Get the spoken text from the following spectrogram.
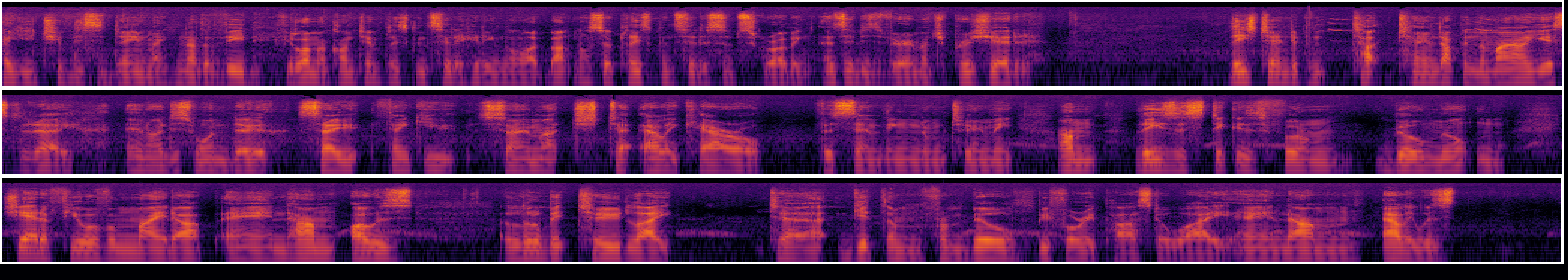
Hey YouTube, this is Dean making another vid. If you like my content, please consider hitting the like button. Also, please consider subscribing as it is very much appreciated. These turned up, turned up in the mail yesterday and I just wanted to say thank you so much to Ali Carroll for sending them to me. Um, these are stickers from Bill Melton. She had a few of them made up and um, I was a little bit too late to get them from Bill before he passed away, and um, Ali was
